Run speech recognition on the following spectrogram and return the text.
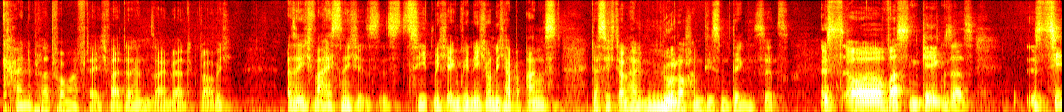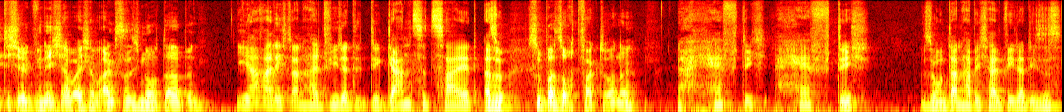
keine Plattform, auf der ich weiterhin sein werde, glaube ich. Also ich weiß nicht, es, es zieht mich irgendwie nicht und ich habe Angst, dass ich dann halt nur noch an diesem Ding sitze. Oh, was ein Gegensatz. Es zieht dich irgendwie nicht, aber ich habe Angst, dass ich noch da bin. Ja, weil ich dann halt wieder die, die ganze Zeit, also Super Suchtfaktor, ne? heftig, heftig. So, und dann habe ich halt wieder dieses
